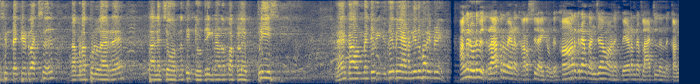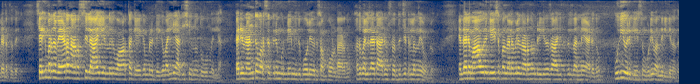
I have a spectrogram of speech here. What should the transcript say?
സിന്തറ്റിക് ഡ്രഗ്സ് നമ്മുടെ പിള്ളേരുടെ തലച്ചോറിന് തിന്നുകൊണ്ടിരിക്കുന്നതാണ് മക്കൾ. പ്ലീസ് ഗവൺമെന്റ് ഇത് ഇത് പറയുമ്പോഴേ അങ്ങനെ ഒടുവിൽ റാപ്പർ വേടൻ അറസ്റ്റിലായിട്ടുണ്ട്. ആറ് ഗ്രാം കഞ്ചാവാണ് വേടന്റെ ഫ്ളാറ്റിൽ നിന്ന് കണ്ടെടുത്തത്. ശരിക്കും പറഞ്ഞാൽ വേടൻ അറസ്റ്റിലായി എന്നൊരു വാർത്ത കേൾക്കുമ്പോഴത്തേക്ക് വലിയ അതിശയൊന്നും തോന്നുന്നില്ല. കാര്യം രണ്ട് വർഷത്തിന് മുന്നേയും ഇതുപോലെ ഒരു സംഭവം ഉണ്ടായിരുന്നു. അത് വലുതായിട്ട് ആരും ശ്രദ്ധിച്ചിട്ടില്ലെന്നേ ഉള്ളൂ. എന്തായാലും ആ ഒരു കേസ് ഇപ്പം നിലവിൽ നടന്നുകൊണ്ടിരിക്കുന്ന സാഹചര്യത്തിൽ തന്നെയായിരുന്നു പുതിയൊരു കേസും കൂടി വന്നിരിക്കുന്നത്.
